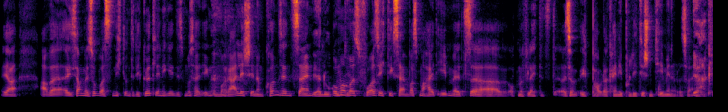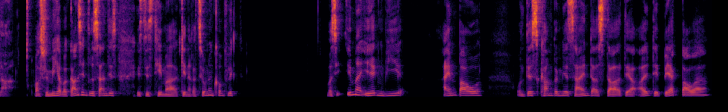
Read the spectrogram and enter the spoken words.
Ja, aber ich sage mal so, was nicht unter die Gürtellinie geht, das muss halt irgendwo moralisch in einem Konsens sein. Ja, du, und man muss vorsichtig sein, was man halt eben jetzt, äh, ob man vielleicht jetzt, also ich baue da keine politischen Themen oder so ein. Ja, klar. Was für mich aber ganz interessant ist, ist das Thema Generationenkonflikt. Was ich immer irgendwie einbaue. Und das kann bei mir sein, dass da der alte Bergbauer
